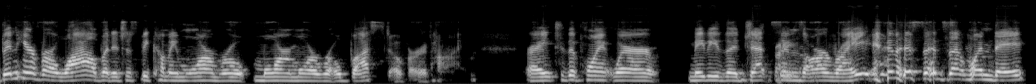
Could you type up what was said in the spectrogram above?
been here for a while but it's just becoming more and ro- more and more robust over time right? To the point where maybe the jetsons right. are right in the sense that one day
